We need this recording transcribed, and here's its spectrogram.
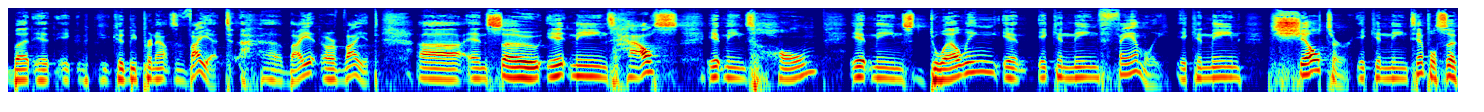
but it, it, it could be pronounced Vayet, uh, Vayet or Vayet. Uh, and so it means house, it means home, it means dwelling, it, it can mean family, it can mean shelter, it can mean temple. So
